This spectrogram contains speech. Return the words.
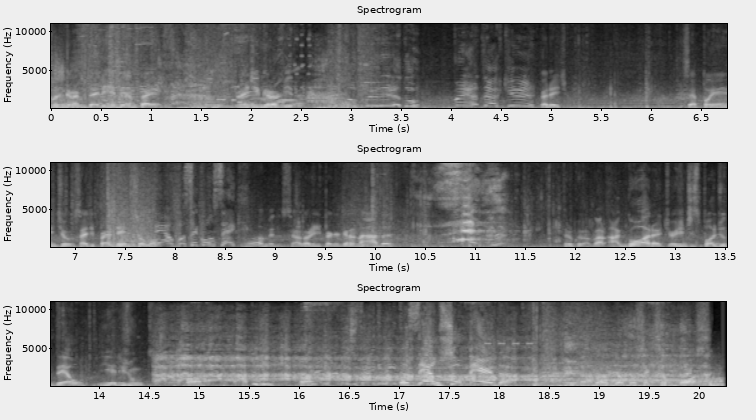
Vou engravidar ele e arrebentar ele. Como é engravida? Estou ferido! Vem até aqui! Pera aí, tio. Você apanha, hein, tio? Sai de perto dele, seu louco. Del, você consegue. Oh, meu Deus do céu. Agora a gente pega a granada. Tranquilo. Agora, agora, tio, a gente explode o Del e ele junto. Ó, rapidinho. Ó. Ô, Del, seu merda! Não, o Del consegue ser um bosta.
